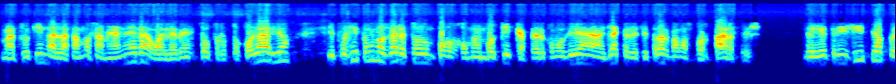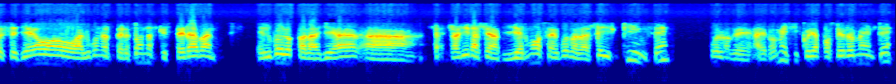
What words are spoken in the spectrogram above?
matutina, la famosa mañanera o al evento protocolario, y pues sí pudimos ver todo un poco como en botica, pero como diría ya que de Ciprar, vamos por partes. Desde el principio, pues se llegó algunas personas que esperaban el vuelo para llegar a salir hacia Villahermosa, el vuelo a las 6.15, vuelo de Aeroméxico, ya posteriormente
